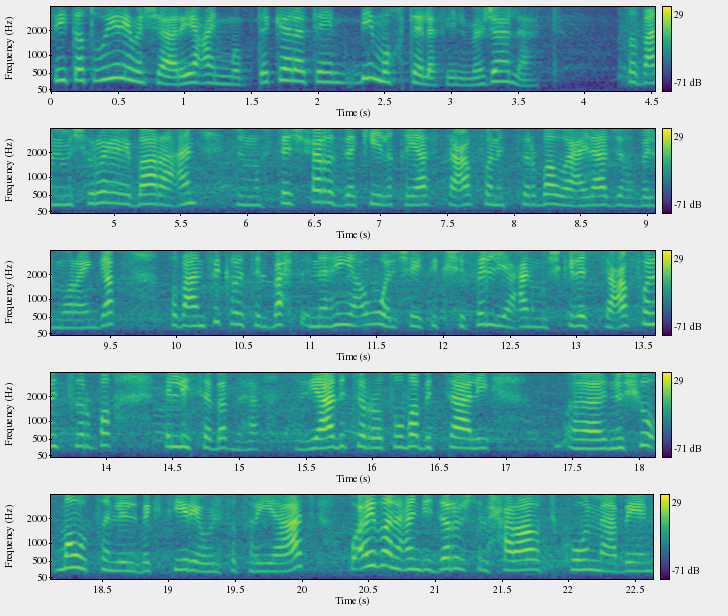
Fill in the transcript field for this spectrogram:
في تطوير مشاريع مبتكرة بمختلف المجالات. طبعا مشروعي عبارة عن المستشعر الذكي لقياس تعفن التربة وعلاجه بالمورينجا طبعا فكرة البحث إن هي أول شيء تكشف لي عن مشكلة تعفن التربة اللي سببها زيادة الرطوبة بالتالي آه، نشوء موطن للبكتيريا والفطريات. وأيضا عندي درجة الحرارة تكون ما بين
